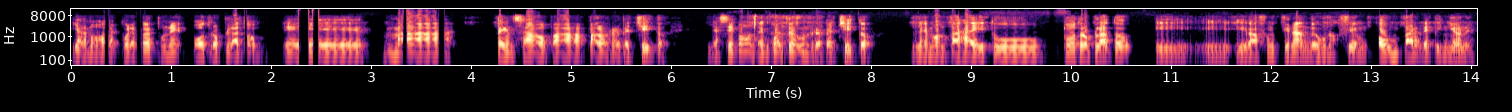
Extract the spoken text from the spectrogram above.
y a lo mejor después le puedes poner otro plato eh, más pensado para los repechitos. Y así cuando te encuentres un repechito, le montas ahí tu, tu otro plato y- y va funcionando, es una opción. O un par de piñones.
